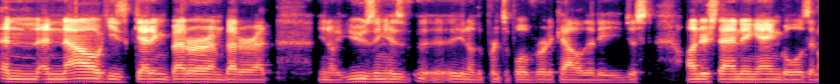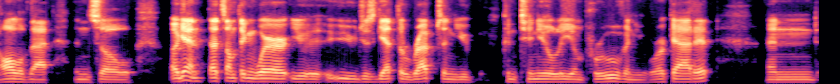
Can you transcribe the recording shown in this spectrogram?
and and now he's getting better and better at you know using his uh, uh, you know the principle of verticality just understanding angles and all of that. And so again that's something where you you just get the reps and you continually improve and you work at it. And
